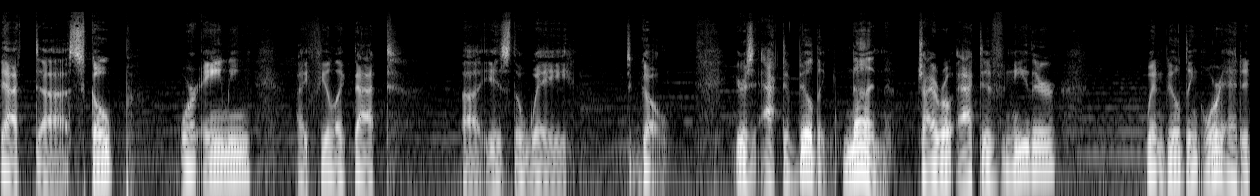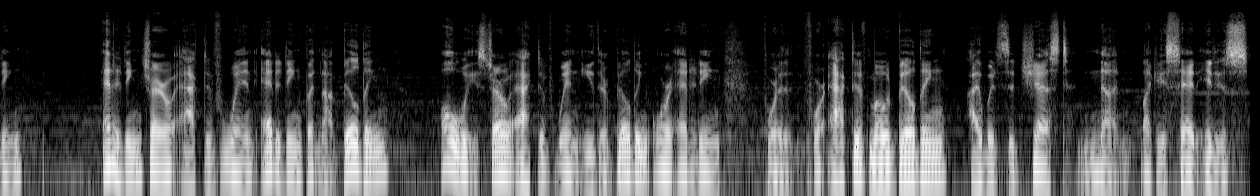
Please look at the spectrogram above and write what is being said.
that uh, scope or aiming, I feel like that uh, is the way to go. Here's active building none. Gyro active neither when building or editing. Editing, gyro active when editing but not building. Always gyro active when either building or editing. For for active mode building, I would suggest none. Like I said, it is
